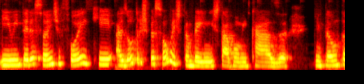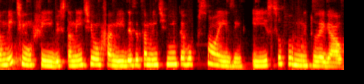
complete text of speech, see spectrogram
E o interessante foi que as outras pessoas também estavam em casa, então também tinham filhos, também tinham famílias e também tinham interrupções. E isso foi muito legal.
